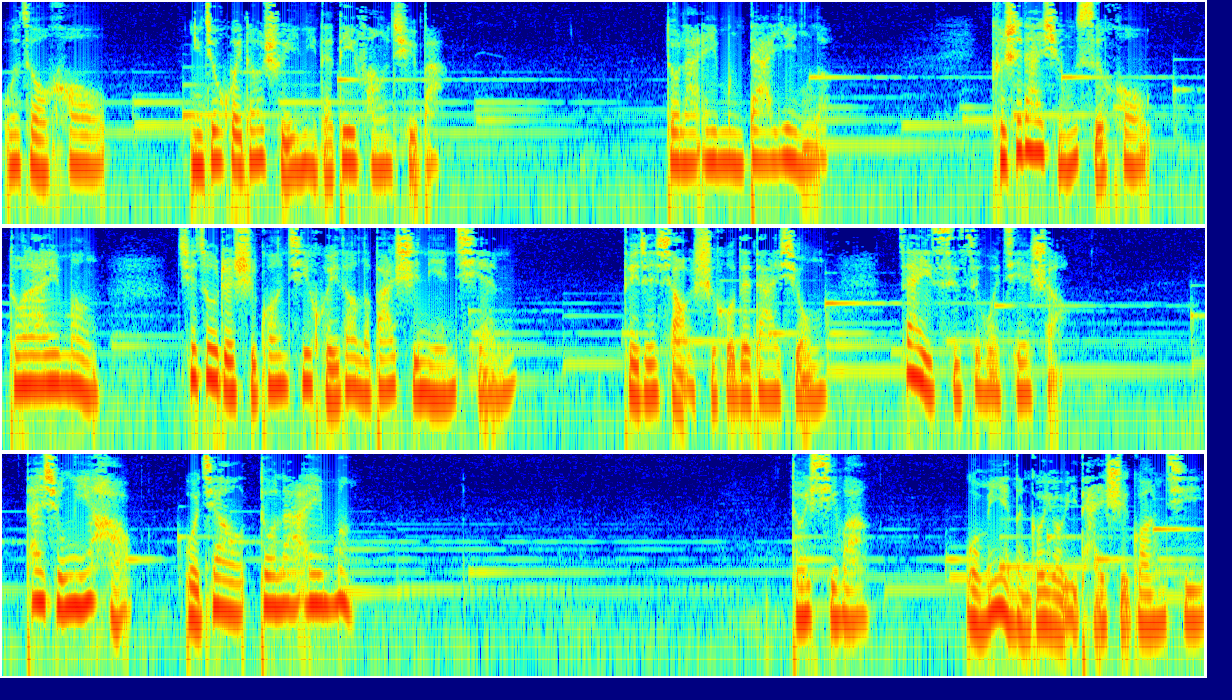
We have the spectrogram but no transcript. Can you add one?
我走后，你就回到属于你的地方去吧。”哆啦 A 梦答应了。可是大雄死后，哆啦 A 梦却坐着时光机回到了八十年前。对着小时候的大雄，再一次自我介绍：“大熊你好，我叫哆啦 A 梦。”多希望我们也能够有一台时光机。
